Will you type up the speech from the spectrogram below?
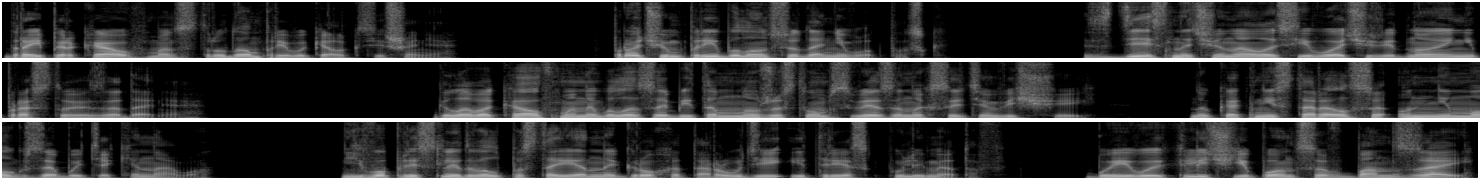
Дрейпер Кауфман с трудом привыкал к тишине. Впрочем, прибыл он сюда не в отпуск. Здесь начиналось его очередное непростое задание. Голова Кауфмана была забита множеством связанных с этим вещей, но как ни старался, он не мог забыть Окинаву. Его преследовал постоянный грохот орудий и треск пулеметов, боевой клич японцев «Бонзай»,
